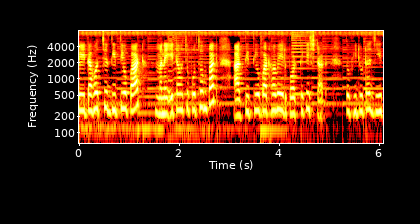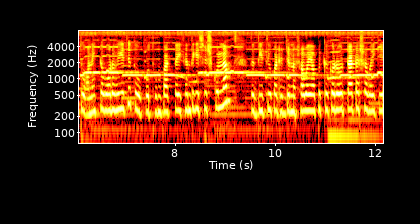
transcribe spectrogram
তো এটা হচ্ছে দ্বিতীয় পার্ট মানে এটা হচ্ছে প্রথম পার্ট আর তৃতীয় পার্ট হবে এরপর থেকে স্টার্ট তো ভিডিওটা যেহেতু অনেকটা বড় হয়ে গেছে, তো প্রথম পার্টটা এখান থেকে শেষ করলাম। তো দ্বিতীয় পার্টের জন্য সবাই অপেক্ষা করো, টাটা সবাইকে।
